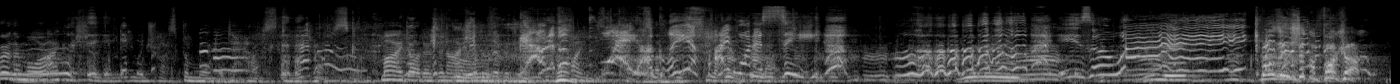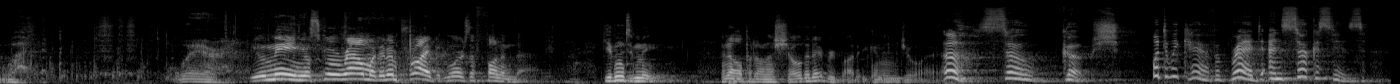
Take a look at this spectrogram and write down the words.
Furthermore, I can assure you if you entrust the mortal to House Dimitrescu, my daughters and I shall mm. deliver to you the finest. Way ugly! I want to see! He's awake! Both of shut the fuck up! What? Where? You mean you'll screw around with him in private, and where's the fun in that? Give him to me, and I'll put on a show that everybody can enjoy. Ugh, so gauche. What do we care for bread and circuses?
